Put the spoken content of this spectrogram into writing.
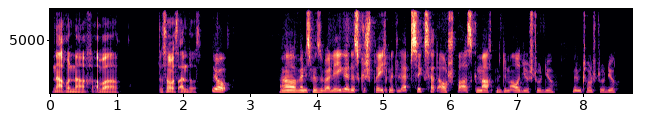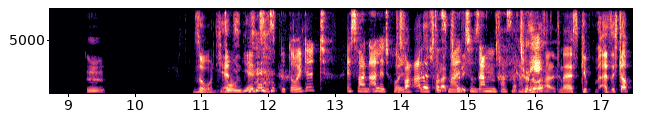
Nach und nach. Aber das war was anderes. Ja. Ja, wenn ich mir so überlege, das Gespräch mit Lapsix hat auch Spaß gemacht mit dem Audiostudio, mit dem Tonstudio. Mhm. So, und jetzt? So, und jetzt? Das bedeutet, Es waren alle toll. Es waren alle wenn ich toll, das mal natürlich. zusammenfassen kann. Natürlich Ja, waren alle toll. Na, es gibt, also ich glaube,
